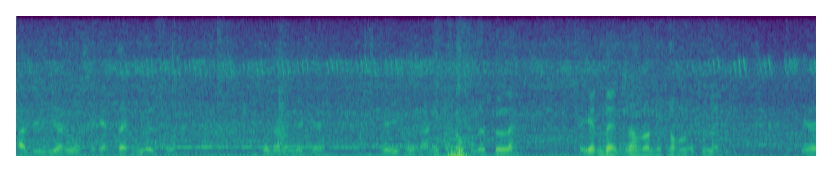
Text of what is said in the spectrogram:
আজি আৰু ছেকেণ্ড টাইম গৈ আছোঁ বজাৰলৈকে। এইখন ৰাণীখনক ওলাইছিলে ছেকেণ্ড টাইম যাম ৰাণীখনক ওলাইছিলে এতিয়া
